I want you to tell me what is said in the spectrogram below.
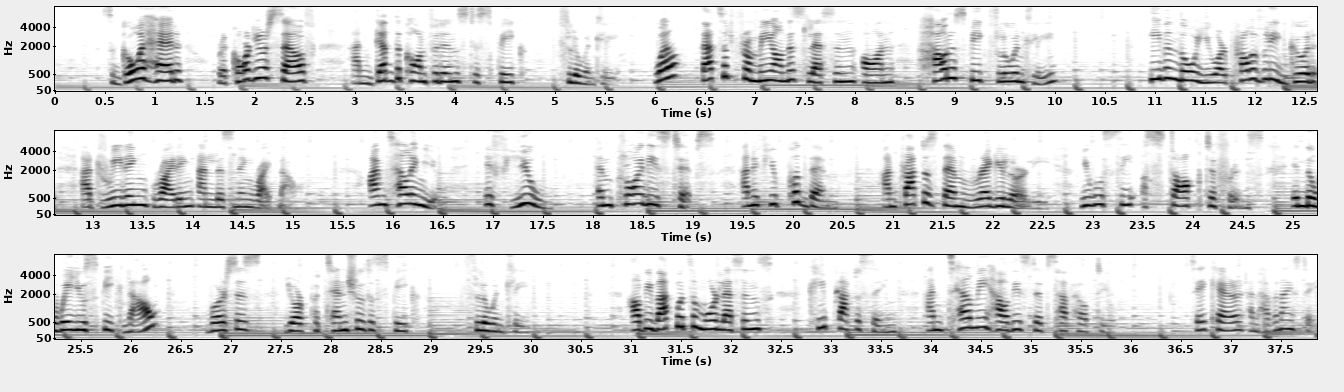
So go ahead, record yourself, and get the confidence to speak fluently. Well, that's it from me on this lesson on how to speak fluently, even though you are probably good at reading, writing, and listening right now. I'm telling you, if you employ these tips and if you put them and practice them regularly, you will see a stark difference in the way you speak now versus your potential to speak fluently. I'll be back with some more lessons. Keep practicing and tell me how these tips have helped you. Take care and have a nice day.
